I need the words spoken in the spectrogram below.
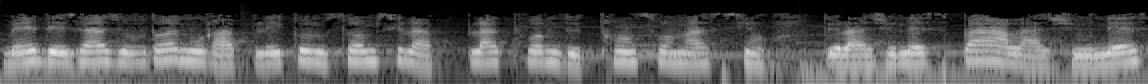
Mais déjà, je voudrais nous rappeler que nous sommes sur la plateforme de transformation de la jeunesse par la jeunesse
